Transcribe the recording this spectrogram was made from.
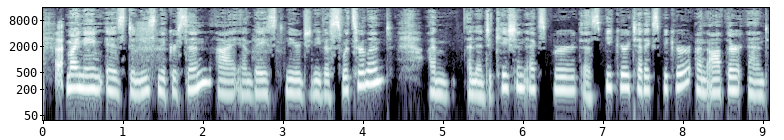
My name is Denise Nickerson. I am based near Geneva, Switzerland. I'm an education expert, a speaker, TEDx speaker, an author, and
